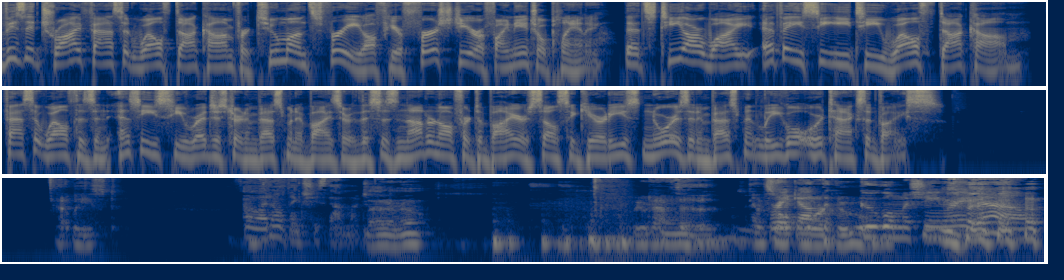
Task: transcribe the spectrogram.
Visit tryfacetwealth.com for two months free off your first year of financial planning. That's T R Y F A C E T wealth.com. Facet Wealth is an SEC registered investment advisor. This is not an offer to buy or sell securities, nor is it investment, legal, or tax advice. At least Oh, I don't think she's that much. I don't know. we would have to mm. consult Break out more the Google. Google. machine right now.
